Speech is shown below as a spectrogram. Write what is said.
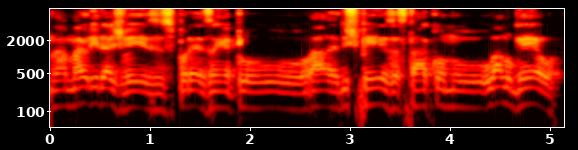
na maioria das vezes, por exemplo, despesas, tá, como o aluguel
